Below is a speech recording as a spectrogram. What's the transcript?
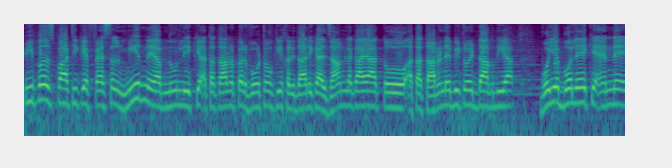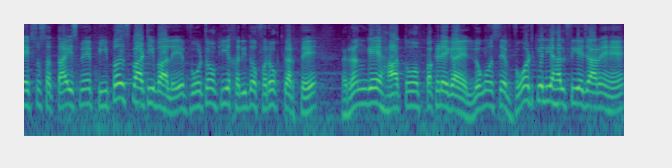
पीपल्स पार्टी के फैसल मीर ने अब नून लीग के अतातार पर वोटों की खरीदारी का इल्ज़ाम लगाया तो अतातार ने भी ट्वीट दाग दिया। वो ये बोले कि एन ए में पीपल्स पार्टी वाले वोटों की खरीदो फरोख्त करते रंगे हाथों पकड़े गए। लोगों से वोट के लिए हल्फ लिए जा रहे हैं।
